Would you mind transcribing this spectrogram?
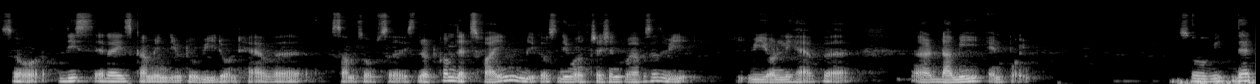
So this error is coming due to we don't have uh, service.com that's fine because demonstration purposes we we only have a, a dummy endpoint. So with that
